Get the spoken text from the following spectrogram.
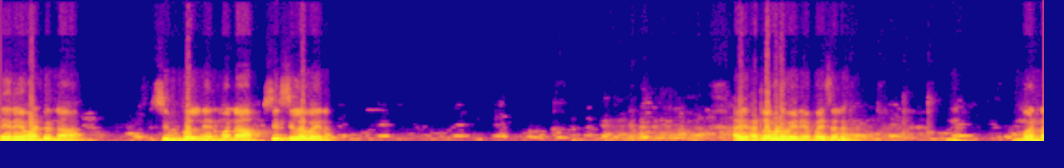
నేనేమంటున్నా సింపుల్ నేను మొన్న సిరిసిల్ల పోయినా. అట్లా కూడా పోయినాయి పైసలు? మొన్న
